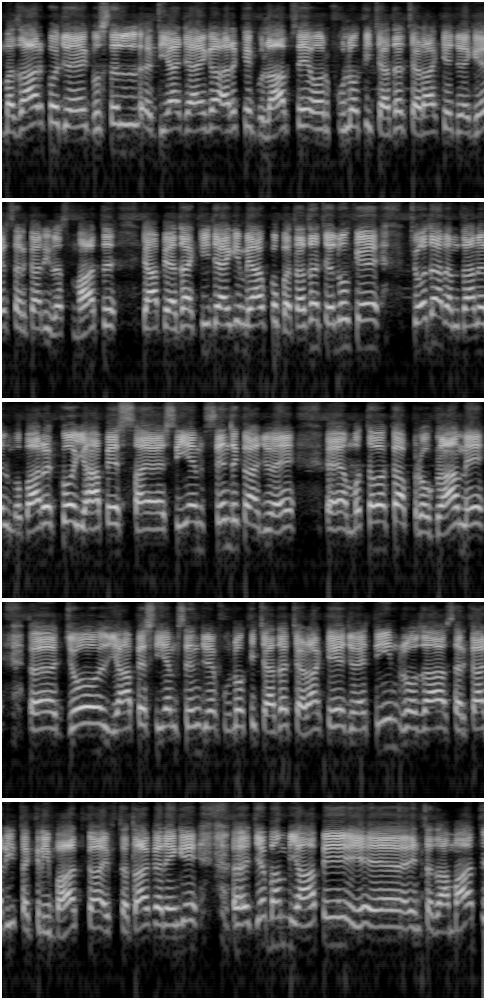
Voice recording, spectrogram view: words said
مزار کو جو ہے، غسل دیا جائے گا ارک گلاب سے اور پھولوں کی چادر چڑھا کے جو ہے، غیر سرکاری رسمات یہاں پہ ادا کی جائے گی۔ میں آپ کو بتاتا چلوں کہ چودہ رمضان المبارک کو یہاں پہ سی ایم سندھ کا جو ہے متوقع پروگرام ہے۔ جو یہاں پہ سی ایم سندھ جو ہے، پھولوں کی چادر چڑھا کے جو ہے، تین روزہ سرکاری تقریبات کا افتتاح کریں گے۔ جب ہم یہاں پہ انتظامات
